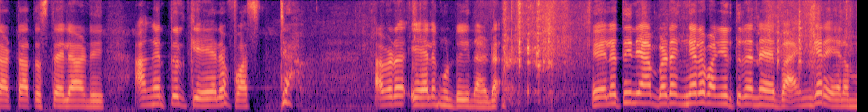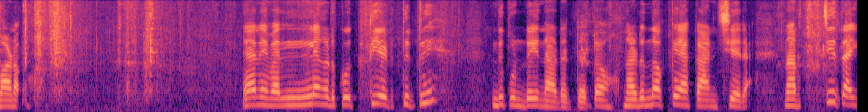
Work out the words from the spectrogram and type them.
തട്ടാത്ത സ്ഥലമാണ് അങ്ങനത്തെ ഒരു ഏലം ഫസ്റ്റാ. അവിടെ ഏലം കൊണ്ടുപോയി നടാം. ഏലത്തിന് ഞാൻ ഇവിടെ ഇങ്ങനെ പണിയെടുത്തിട്ട് തന്നെ ഭയങ്കര ഏലം വേണം. ഞാൻ മെല്ലെ അങ്ങോട്ട് കൊത്തി എടുത്തിട്ട് ഇത് കൊണ്ടുപോയി നടട്ടെ കേട്ടോ. നടുന്നൊക്കെ ഞാൻ കാണിച്ചു തരാം. നിറച്ച് തൈ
